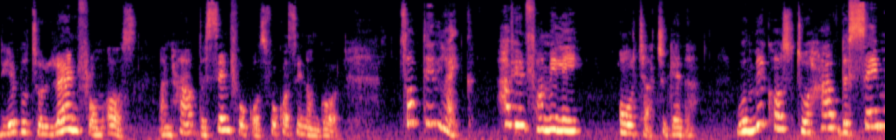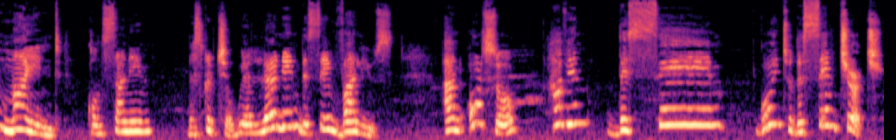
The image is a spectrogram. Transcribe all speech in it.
be able to learn from us and have the same focus, focusing on God. Something like having family altar together. will make us to have the same mind concerning the scripture. We are learning the same values and also having the same, going to the same church.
